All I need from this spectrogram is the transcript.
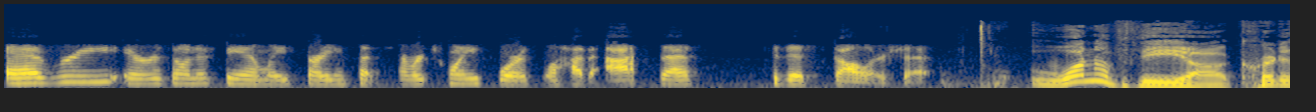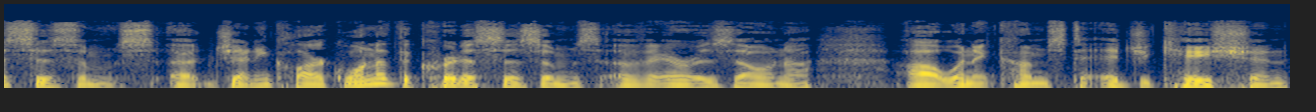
every Arizona family starting September 24th will have access to this scholarship. One of the uh, criticisms, uh, Jenny Clark, one of the criticisms of Arizona uh, when it comes to education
